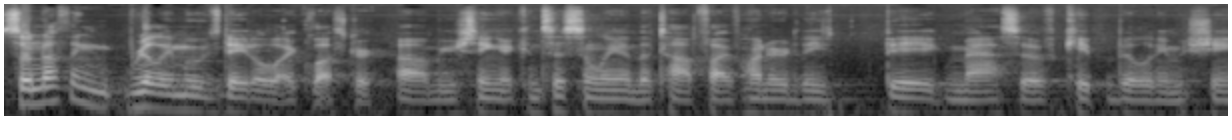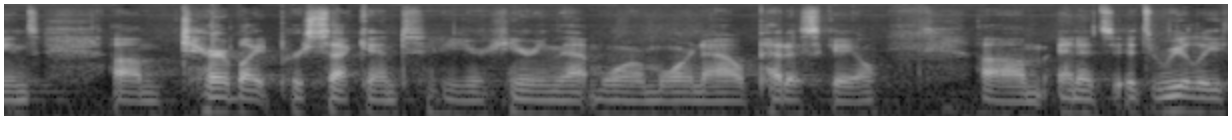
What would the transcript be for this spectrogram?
So nothing really moves data like Lustre. Um, you're seeing it consistently in the top 500, these big, massive capability machines, um, terabyte per second. You're hearing that more and more now, petascale. Um, and it's, it's really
